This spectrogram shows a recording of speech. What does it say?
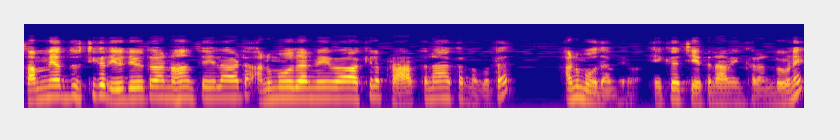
සම්‍යක් දෘෂ්ටික දේව දේවතාවුන් වහන්සේලාට අනුමෝදන් වේවා කියලා ප්‍රාර්ථනා කරනකොට අනුමෝදන් වෙනවා. ඒක චේතනාවෙන් කරන්න ඕනේ.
